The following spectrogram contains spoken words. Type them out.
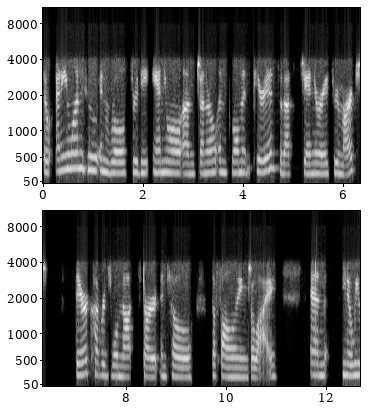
So anyone who enrolls through the annual um, general enrollment period, so that's January through March, their coverage will not start until the following July. And you know, we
